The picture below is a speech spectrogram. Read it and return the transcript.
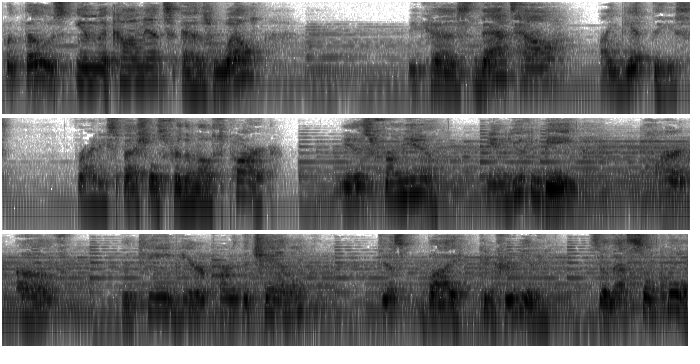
put those in the comments as well because that's how I get these Friday specials for the most part is from you. And you can be part of the team here, part of the channel, just by contributing. So that's so cool.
